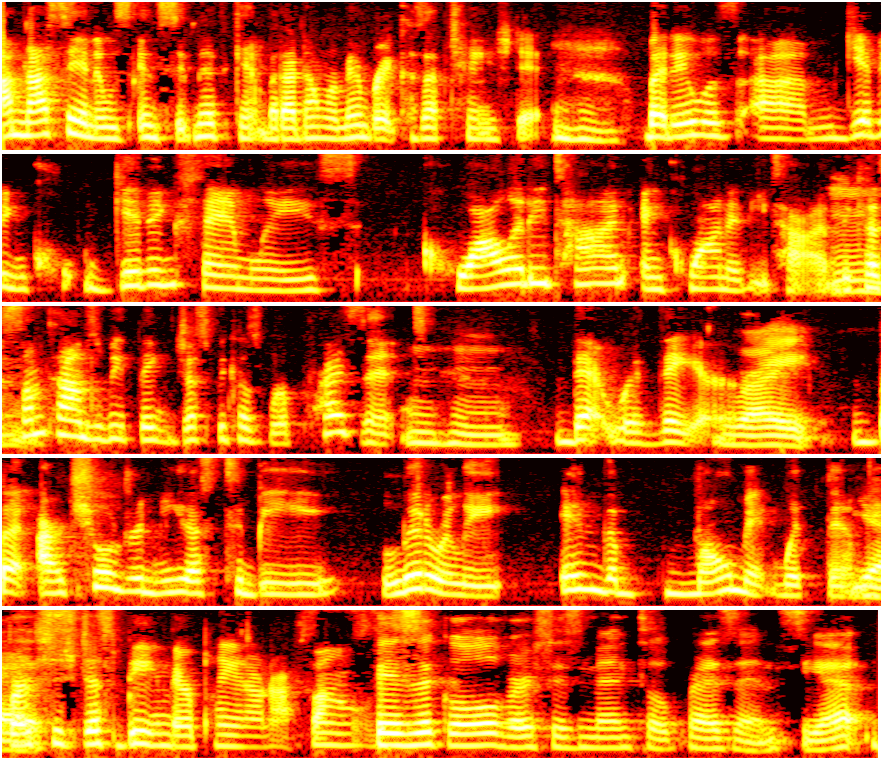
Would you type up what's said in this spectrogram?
i'm not saying it was insignificant but i don't remember it because i've changed it Mhm. but it was um giving giving families quality time and quantity time because Mm. sometimes we think just because we're present Mhm. that we're there Right. but our children need us to be literally in the moment with them Yes. versus just being there playing on our phones. Physical versus mental presence. Yep.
